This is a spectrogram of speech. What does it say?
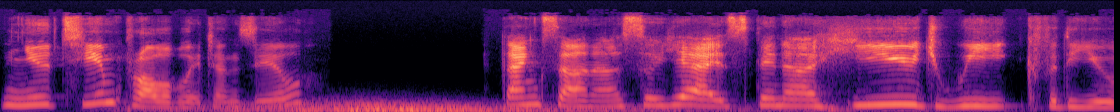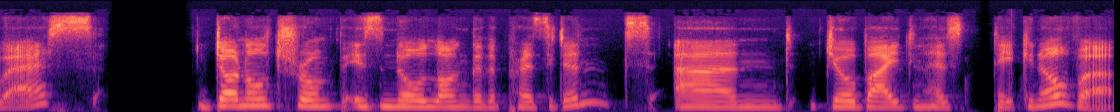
new team, probably, Tanzil. Thanks, Anna. So, yeah, it's been a huge week for the US. Donald Trump is no longer the president, and Joe Biden has taken over.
